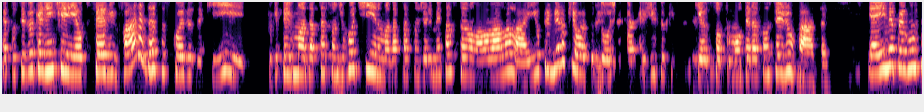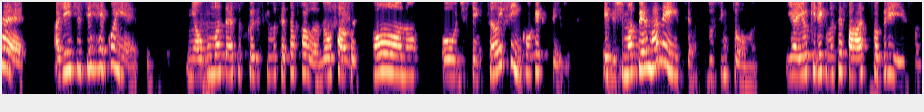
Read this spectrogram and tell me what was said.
é possível que a gente observe várias dessas coisas aqui, porque teve uma adaptação de rotina, uma adaptação de alimentação, lá, lá, lá, lá, lá. E o primeiro que eu dou, que eu acredito que, que eu sofro uma alteração, seja o Vata. E aí minha pergunta é, a gente se reconhece em algumas dessas coisas que você está falando, ou falta de sono, ou distensão, enfim, qualquer que seja. Existe uma permanência dos sintomas. E aí eu queria que você falasse sobre isso.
